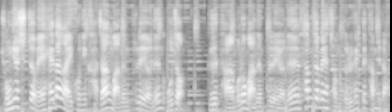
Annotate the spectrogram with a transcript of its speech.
종료 시점에 해당 아이콘이 가장 많은 플레이어는 5점, 그 다음으로 많은 플레이어는 3점의 점수를 획득합니다.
